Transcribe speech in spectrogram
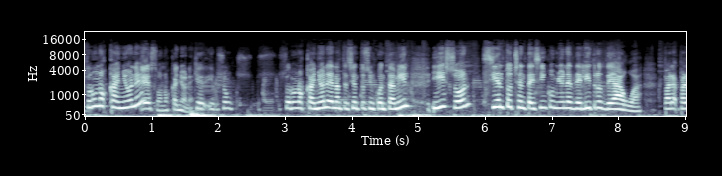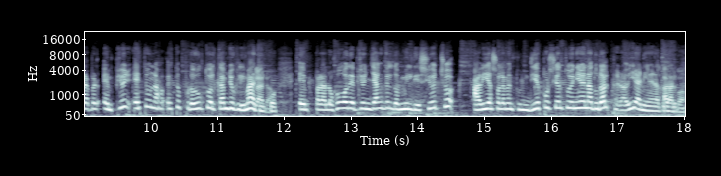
son unos cañones eso, unos cañones. que son, son unos cañones, eran 350 mil y son 185 millones de litros de agua. Para, para, pero en Pyong- esto, es una- esto es producto del cambio climático. Claro. En- para los Juegos de Pyongyang del 2018 había solamente un 10% de nieve natural, pero había nieve natural. Algo.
